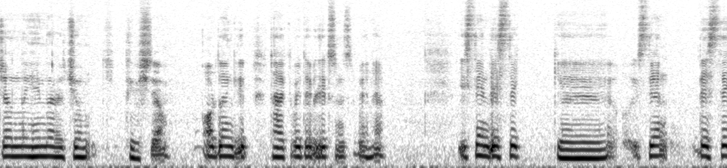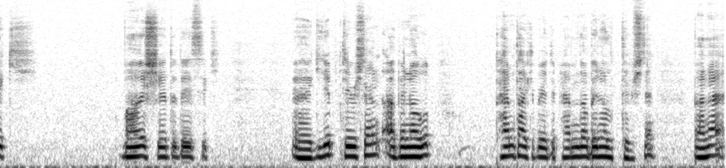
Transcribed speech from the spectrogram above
canlı yayınlar açıyorum Twitch'te. Oradan gidip takip edebilirsiniz beni. İsteyen destek eee, isteyen destek bağış ya da destek ee, gidip Twitch'ten abone olup hem takip edip hem de abone olup Twitch'ten bana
